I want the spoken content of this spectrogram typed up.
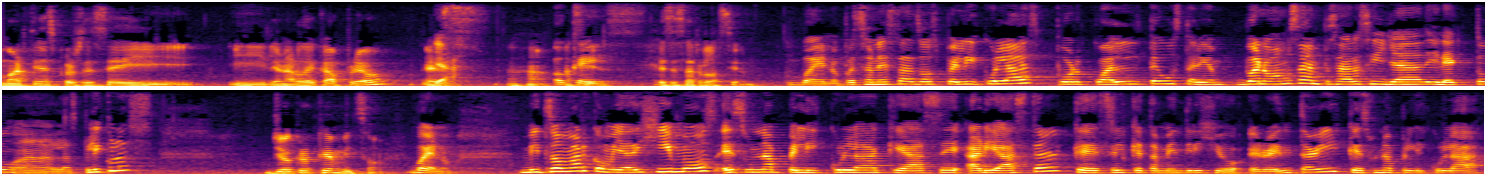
Martin Scorsese y, y Leonardo DiCaprio. Es, Ya. Ajá, Ok. así es. Es esa relación. Bueno, pues son estas dos películas. ¿Por cuál te gustaría? Bueno, vamos a empezar así ya directo a las películas. Yo creo que Midsommar. Bueno, Midsommar, como ya dijimos, es una película que hace Ari Aster, que es el que también dirigió Hereditary, que es una película,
